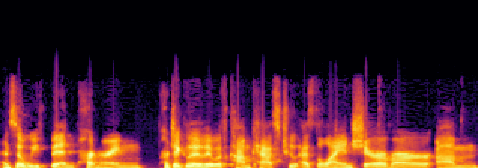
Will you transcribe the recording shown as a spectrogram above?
And so we've been partnering particularly with comcast who has the lion's share of our um,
